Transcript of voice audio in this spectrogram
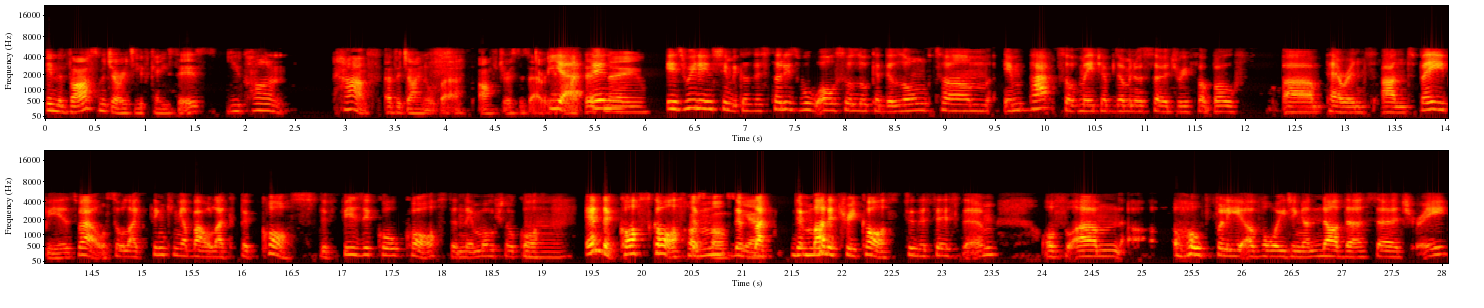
in the vast majority of cases, you can't have a vaginal birth after a cesarean. Yeah, Like, there's no. it's really interesting because the studies will also look at the long-term impacts of major abdominal surgery for both um, parents and baby as well. So like thinking about like the cost, the physical cost and the emotional cost Mm, and the cost cost, Cost the, cost, the yeah. like the monetary cost to the system of um hopefully avoiding another surgery.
